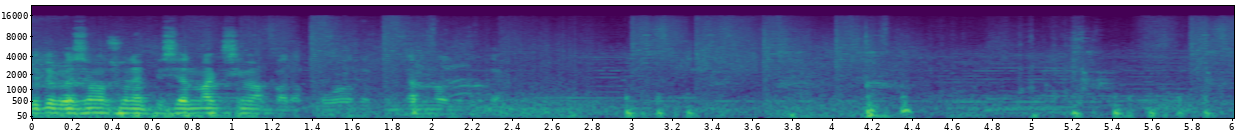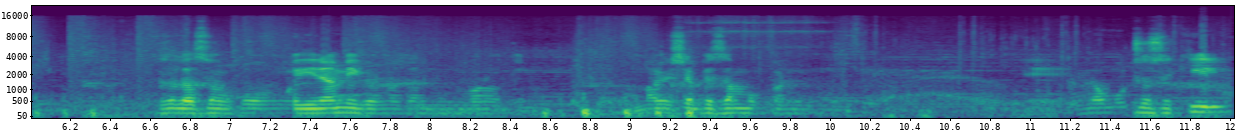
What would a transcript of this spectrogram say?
Y otro que hacemos una especial máxima para poder defendernos del ataque. Eso lo hace un juego muy dinámico no tan monótono. Además que ya empezamos con no muchos skills,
